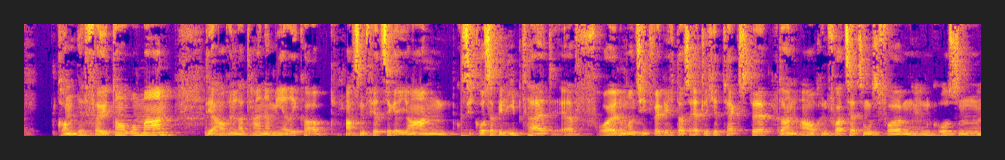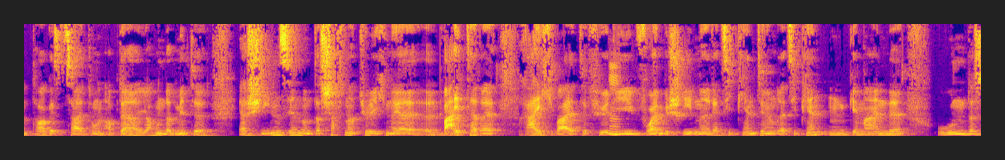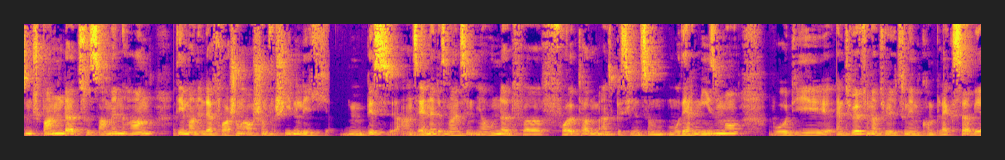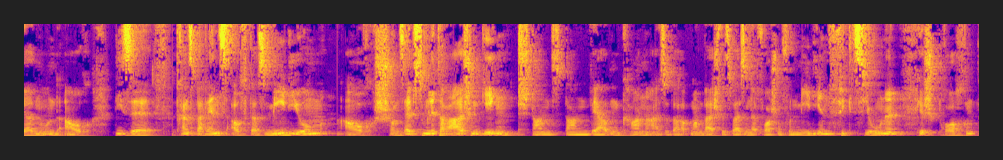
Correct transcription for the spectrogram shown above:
kommende Feuilleton-Roman, der auch in Lateinamerika ab 1840er Jahren sich großer Beliebtheit erfreut. Und man sieht wirklich, dass etliche Texte dann auch in Fortsetzungsfolgen in großen Tageszeitungen ab der Jahrhundertmitte erschienen sind. Und das schafft natürlich eine weitere Reichweite für mhm. die vorhin beschriebene Rezipientinnen und Rezipientengemeinde und das ist ein spannender Zusammenhang, den man in der Forschung auch schon verschiedentlich bis ans Ende des 19. Jahrhunderts verfolgt haben, also bis hin zum Modernismo, wo die Entwürfe natürlich zunehmend komplexer werden und auch diese Transparenz auf das Medium auch schon selbst zum literarischen Gegenstand dann werden kann. Also da hat man beispielsweise in der Forschung von Medienfiktionen gesprochen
